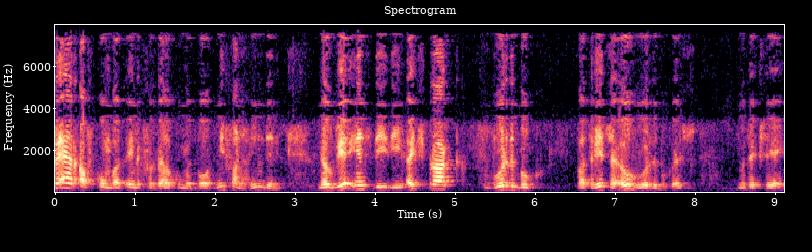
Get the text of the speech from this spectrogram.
ver af kom wat eintlik verwelkom moet word, nie van hinde nie. Nou weer eens die die uitspraak woordeboek wat reeds 'n ou woordeboek is, moet ek sê,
